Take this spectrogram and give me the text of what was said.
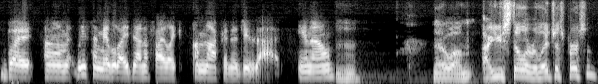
But um, at least I'm able to identify like, I'm not going to do that, you know? hmm No, um, are you still a religious person?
